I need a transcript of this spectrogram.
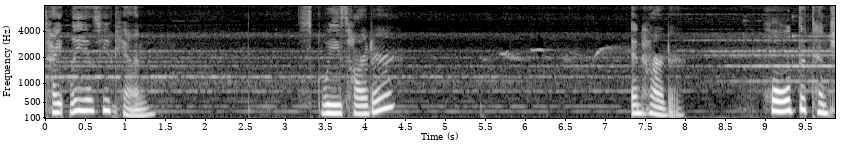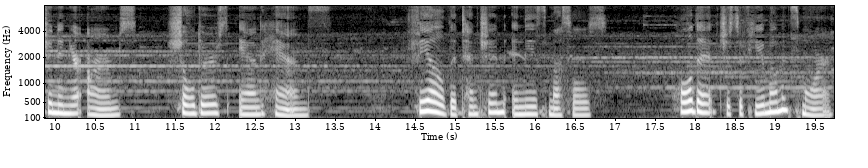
tightly as you can. Squeeze harder and harder. Hold the tension in your arms, shoulders, and hands. Feel the tension in these muscles. Hold it just a few moments more.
